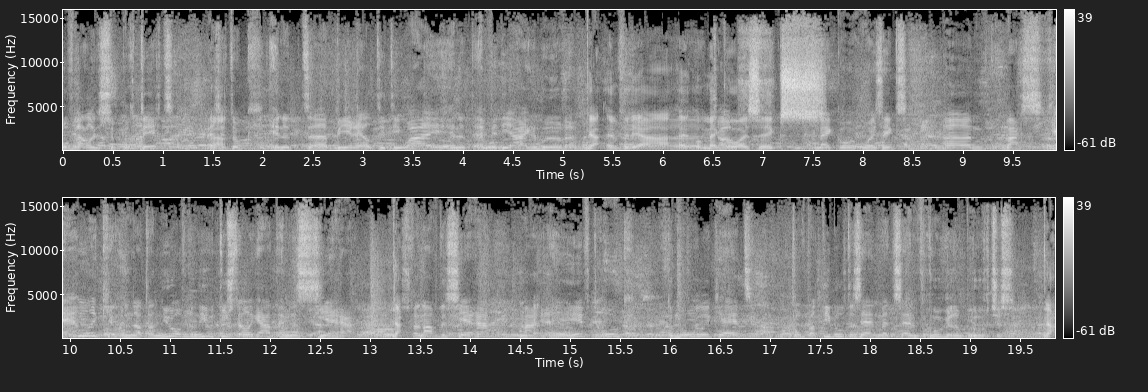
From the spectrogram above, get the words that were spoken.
overal gesupporteerd. Hij zit ook in het uh, BRL TTY, in het NVDA gebeuren. Ja, NVDA, uh, Mac OS X. Mac OS X. Um, waarschijnlijk, omdat dat nu over een nieuw toestel gaat, in de Sierra. Ja. Dus vanaf de Sierra. Maar hij heeft ook de mogelijkheid compatibel te zijn met zijn vroegere broertjes. Ja.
